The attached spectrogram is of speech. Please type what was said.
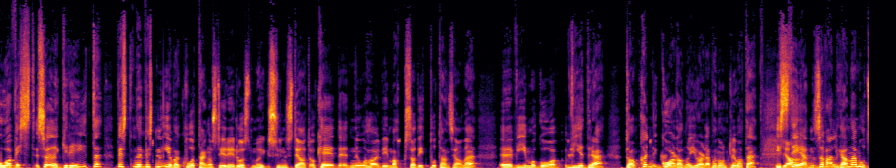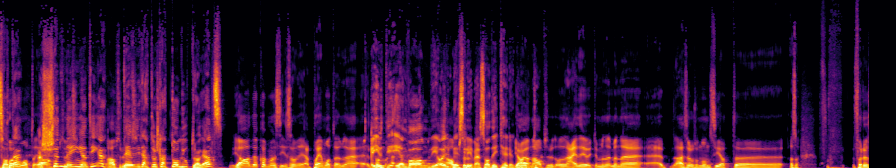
Og hvis, så er det greit hvis, hvis den Ivar Koteng og styret i Rosenborg syns det at Ok, det, nå har vi maksa ditt potensial, eh, vi må gå videre. Da kan, går det an å gjøre det på en ordentlig måte. Isteden så velger han det motsatte. Måte, ja, jeg skjønner absolutt. ingenting, jeg. Absolutt. Det er rett og slett dårlig oppdragelse. Ja, det kan man si. Så, ja, på en måte men, de, I på- en vanlig arbeidslivet så hadde ikke dette Ja, ja, gått. nei, absolutt. Og nei, det gjør ikke Men, men eh, jeg ser også noen si at uh, Altså, for å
